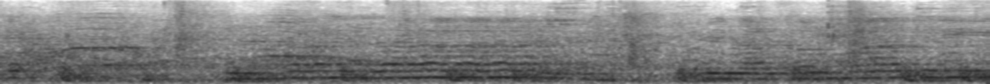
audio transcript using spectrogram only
Thank you.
